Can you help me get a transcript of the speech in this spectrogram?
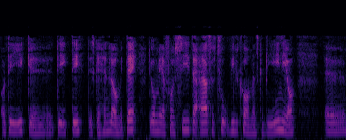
og det er ikke øh, det, er ikke det, det skal handle om i dag. Det var mere for at sige, at der er altså to vilkår, man skal blive enige om, øh,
